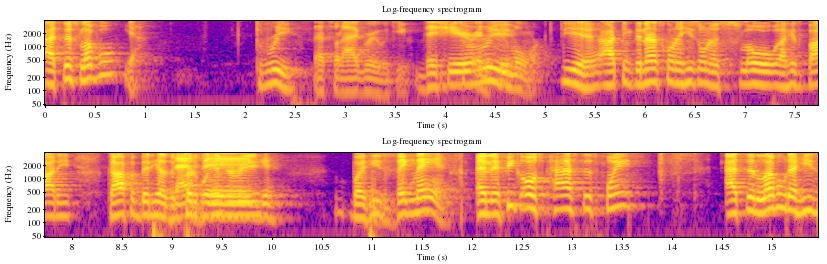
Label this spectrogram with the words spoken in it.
at this level, Yeah, three. that's what I agree with you. This year and two more. Yeah, I think then that's gonna he's gonna slow like his body. God forbid he has a That critical big, injury, but he's a big man. And if he goes past this point, at the level that he's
